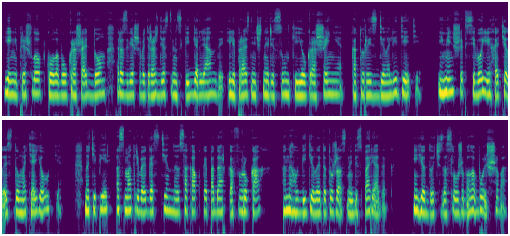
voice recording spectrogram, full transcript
Ей не пришло в голову украшать дом, развешивать рождественские гирлянды или праздничные рисунки и украшения, которые сделали дети. И меньше всего ей хотелось думать о елке. Но теперь, осматривая гостиную с охапкой подарков в руках, она увидела этот ужасный беспорядок. Ее дочь заслуживала большего.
